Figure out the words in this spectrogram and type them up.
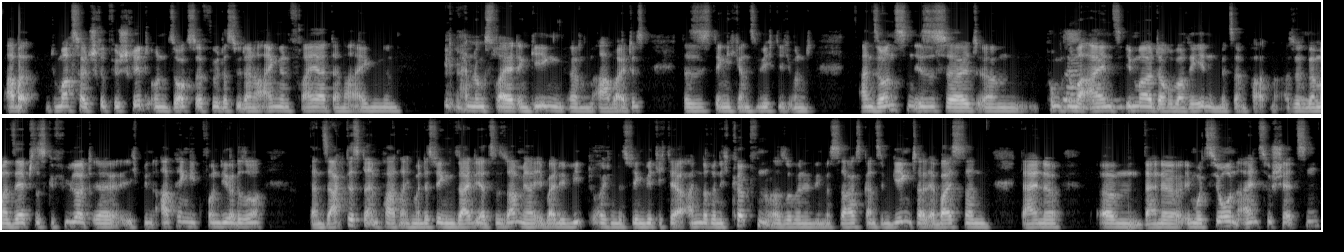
aber du machst halt Schritt für Schritt und sorgst dafür, dass du deiner eigenen Freiheit, deiner eigenen Handlungsfreiheit entgegenarbeitest. Ähm, das ist, denke ich, ganz wichtig. Und ansonsten ist es halt ähm, Punkt Nummer eins, immer darüber reden mit seinem Partner. Also wenn man selbst das Gefühl hat, äh, ich bin abhängig von dir oder so, dann sagt es deinem Partner. Ich meine, deswegen seid ihr ja zusammen, ja, ihr beide liebt euch und deswegen wird dich der andere nicht köpfen oder so, wenn du ihm das sagst. Ganz im Gegenteil, er weiß dann deine, ähm, deine Emotionen einzuschätzen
